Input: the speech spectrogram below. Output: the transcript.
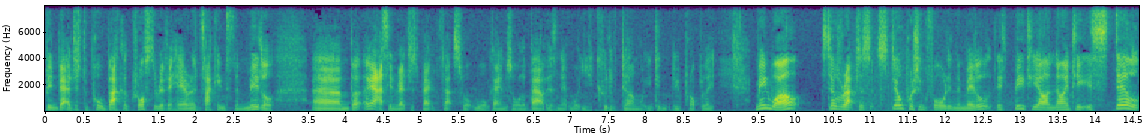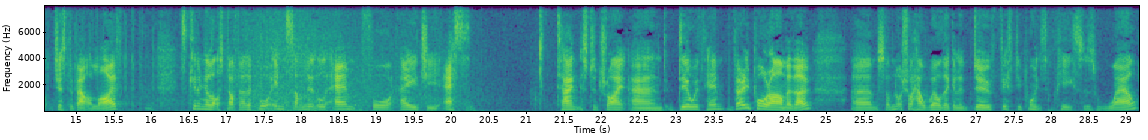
been better just to pull back across the river here and attack into the middle. Um, but yeah, that's in retrospect. That's what war games all about, isn't it? What you could have done, what you didn't do properly. Meanwhile, Silver Raptor's still pushing forward in the middle. This BTR 90 is still just about alive. It's killing a lot of stuff. Now they've brought in some little M4 AGS tanks to try and deal with him. Very poor armor though. Um, so I'm not sure how well they're going to do. 50 points apiece as well.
